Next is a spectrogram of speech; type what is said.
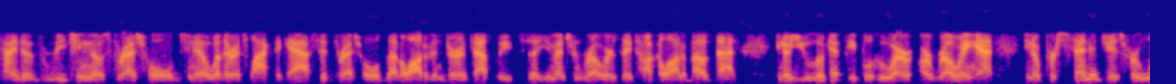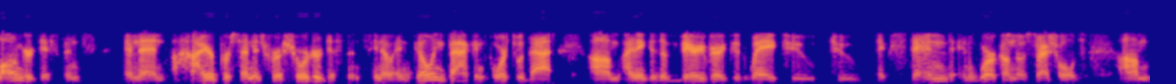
kind of reaching those thresholds, you know, whether it's lactic acid thresholds that a lot of endurance athletes, uh, you mentioned rowers, they talk a lot about that. You know, you look at people who are, are rowing at you know, percentages for longer distance and then a higher percentage for a shorter distance, you know, and going back and forth with that, um, I think is a very, very good way to, to extend and work on those thresholds. Um,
